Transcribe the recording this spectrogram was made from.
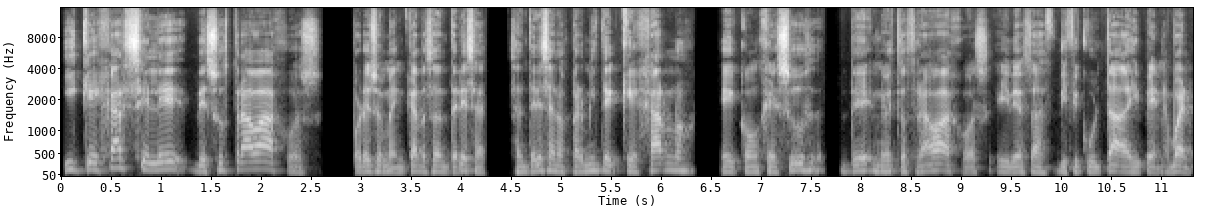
y quejársele de sus trabajos. Por eso me encanta Santa Teresa. Santa Teresa nos permite quejarnos eh, con Jesús de nuestros trabajos y de esas dificultades y penas. Bueno,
